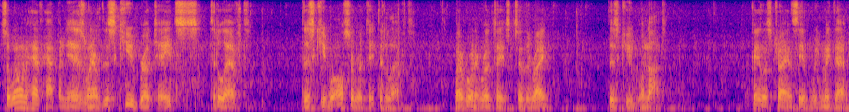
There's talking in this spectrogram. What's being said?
So what I want to have happen is whenever this cube rotates to the left, this cube will also rotate to the left. However, when it rotates to the right, this cube will not. Okay, let's try and see if we can make that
